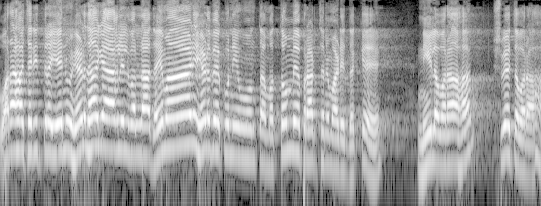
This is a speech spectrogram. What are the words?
ವರಾಹ ಚರಿತ್ರೆ ಏನು ಹೇಳ್ದ ಹಾಗೆ ಆಗಲಿಲ್ವಲ್ಲ, ದಯಮಾಡಿ ಹೇಳಬೇಕು ನೀವು ಅಂತ ಮತ್ತೊಮ್ಮೆ ಪ್ರಾರ್ಥನೆ ಮಾಡಿದ್ದಕ್ಕೆ ನೀಲವರಾಹ, ಶ್ವೇತವರಾಹ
